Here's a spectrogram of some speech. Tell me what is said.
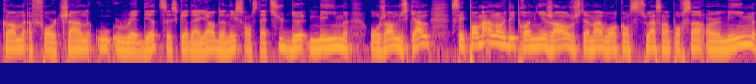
comme 4chan ou Reddit. C'est ce qui a d'ailleurs donné son statut de meme au genre musical. C'est pas mal un des premiers genres, justement, à avoir constitué à 100% un.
